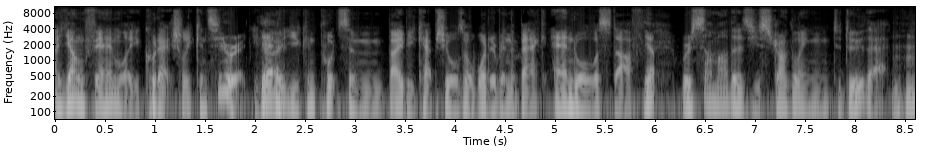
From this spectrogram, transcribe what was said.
a young family could actually consider it. You know, Yeah. you can put some baby capsules or whatever in the back and all the stuff. Yep. Whereas some others, you're struggling to do that. Mm-hmm.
